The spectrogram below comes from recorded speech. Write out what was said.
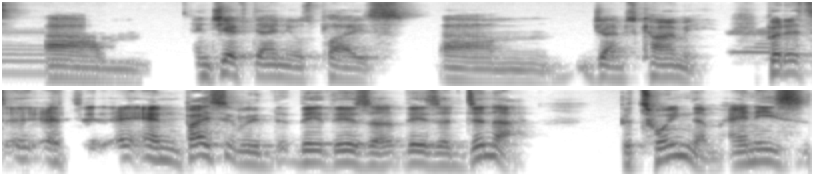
Mm. Um, and Jeff Daniels plays um, James Comey. But it's, it's and basically there's a there's a dinner between them, and he's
